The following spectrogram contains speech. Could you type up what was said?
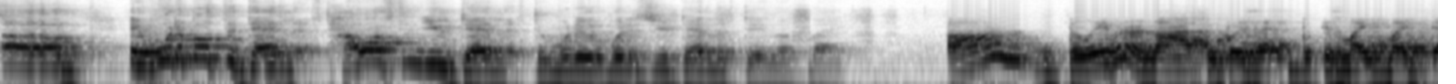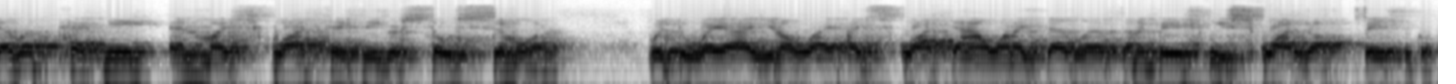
Um, and what about the deadlift? How often do you deadlift, and what, do- what does your deadlift day look like? Um, believe it or not, because because my, my deadlift technique and my squat technique are so similar with the way I you know I, I squat down when I deadlift and I basically squat it up basically.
